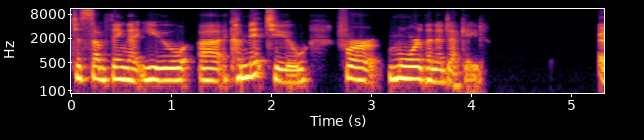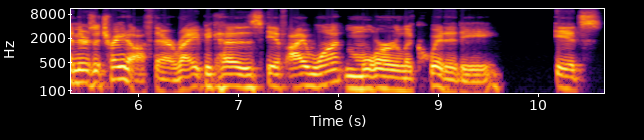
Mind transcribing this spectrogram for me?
to something that you uh, commit to for more than a decade. And there's a trade off there, right? Because if I want more liquidity, it's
